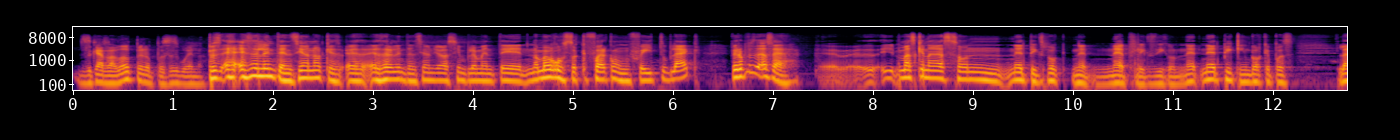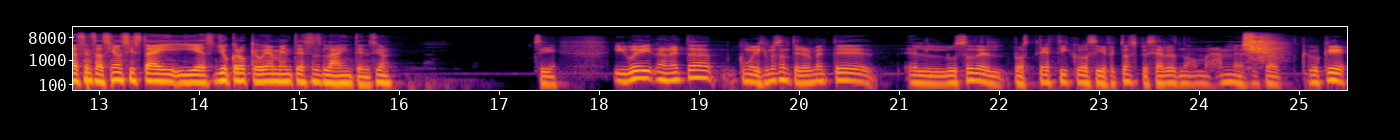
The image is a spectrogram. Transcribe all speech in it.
desgarrador, pero pues es bueno. Pues e- esa es la intención, ¿no? Que es- esa era la intención. Yo simplemente no me gustó que fuera como un fade to black. Pero pues, o sea, eh, más que nada son Netflix, net- Netflix digo, net, netpicking, porque pues la sensación sí está ahí y es, yo creo que obviamente esa es la intención. Sí. Y güey, la neta, como dijimos anteriormente, el uso de prostéticos y efectos especiales, no mames. O sea, creo que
